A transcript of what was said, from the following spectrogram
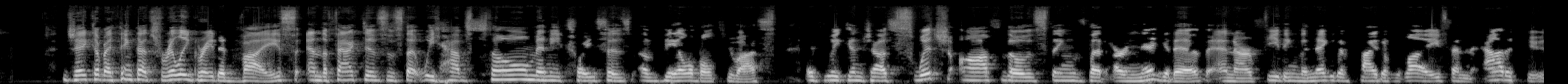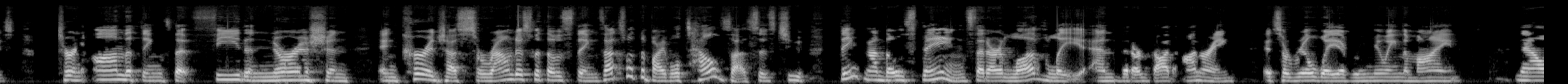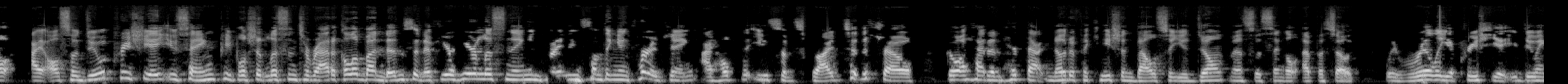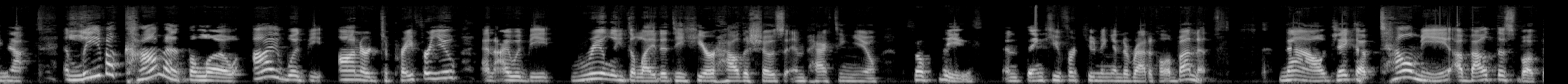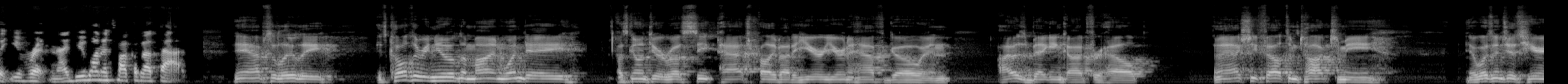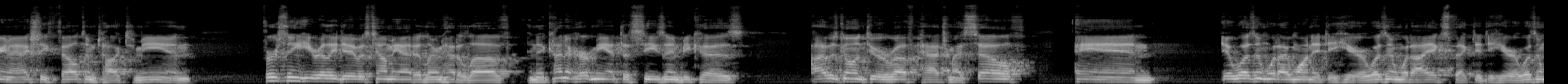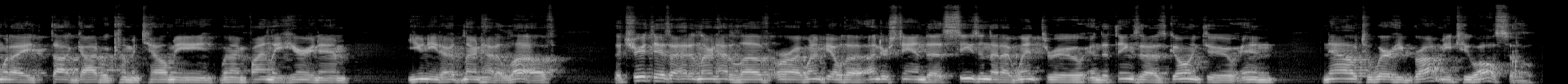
Jacob, I think that's really great advice. And the fact is, is that we have so many choices available to us. If we can just switch off those things that are negative and are feeding the negative side of life and attitudes, turn on the things that feed and nourish and encourage us, surround us with those things. That's what the Bible tells us is to think on those things that are lovely and that are God honoring. It's a real way of renewing the mind. Now, I also do appreciate you saying people should listen to Radical Abundance. And if you're here listening and finding something encouraging, I hope that you subscribe to the show. Go ahead and hit that notification bell so you don't miss a single episode. We really appreciate you doing that. And leave a comment below. I would be honored to pray for you and I would be really delighted to hear how the show's impacting you. So please, and thank you for tuning into Radical Abundance. Now, Jacob, tell me about this book that you've written. I do want to talk about that. Yeah, absolutely. It's called The Renewal of the Mind. One day I was going through a rough seat patch probably about a year, year and a half ago, and I was begging God for help. And I actually felt Him talk to me. It wasn't just hearing, I actually felt Him talk to me. And first thing He really did was tell me I had to learn how to love. And it kind of hurt me at this season because I was going through a rough patch myself. And it wasn't what I wanted to hear. It wasn't what I expected to hear. It wasn't what I thought God would come and tell me when I'm finally hearing Him. You need to learn how to love. The truth is, I had to learn how to love, or I wouldn't be able to understand the season that I went through and the things that I was going through, and now to where He brought me to also.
